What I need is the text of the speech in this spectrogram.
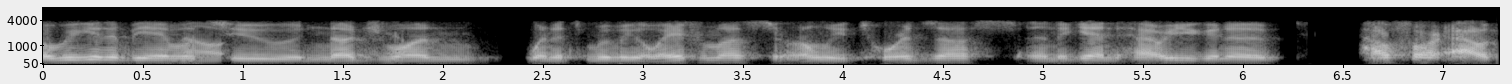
Are we going to be able Now- to nudge one when it's moving away from us or only towards us? And again, how are you going to, how far out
